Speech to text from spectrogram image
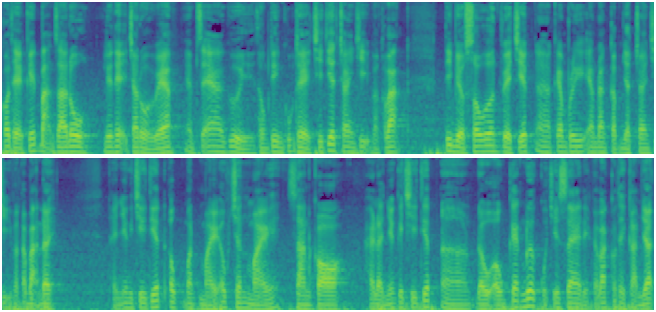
Có thể kết bạn Zalo, liên hệ trao đổi với em. Em sẽ gửi thông tin cụ thể, chi tiết cho anh chị và các bạn. Tìm hiểu sâu hơn về chiếc à, Camry em đang cập nhật cho anh chị và các bạn đây. Thấy những cái chi tiết ốc mặt máy, ốc chân máy, dàn cò hay là những cái chi tiết à, đầu ống két nước của chiếc xe để các bác có thể cảm nhận.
